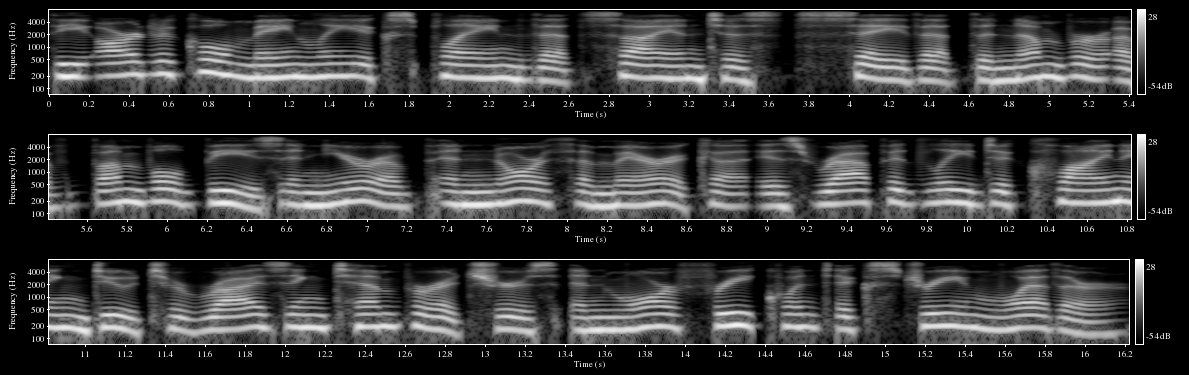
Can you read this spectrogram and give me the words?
The article mainly explained that scientists say that the number of bumblebees in Europe and North America is rapidly declining due to rising temperatures and more frequent extreme weather.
